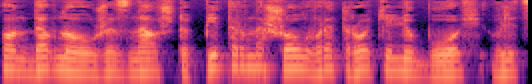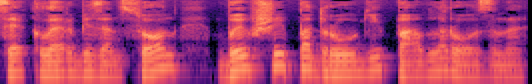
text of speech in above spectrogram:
Он давно уже знал, что Питер нашел в Ретроке любовь в лице Клэр Безансон, бывшей подруги Павла Розена.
